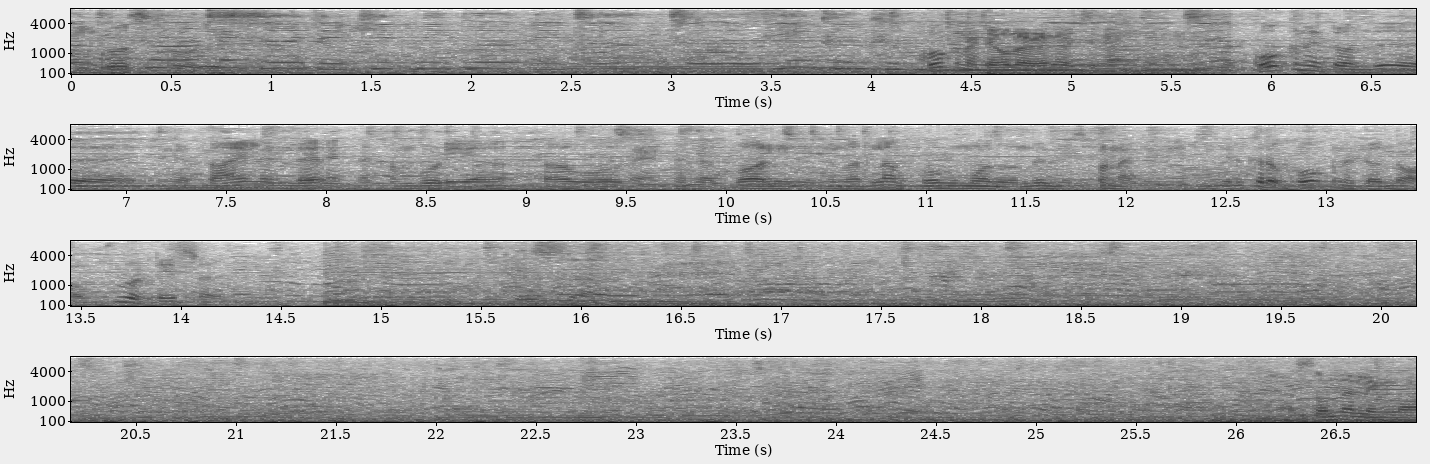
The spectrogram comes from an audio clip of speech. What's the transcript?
மங்கோஸ் கோகனட் எவ்வளோ அழகாக வச்சுருக்காங்க. கோகனட் வந்து இந்த தாய்லாண்டு இந்த கம்போடியா டாவோஸ் இந்த பாலி இந்த மாதிரிலாம் போகும்போது வந்து மிஸ் பண்ணாதீங்க. இங்கே இருக்கிற கோகனட் வந்து அவ்வளோ டேஸ்ட்டாக இருக்கும். நான் சொன்னேன் இல்லைங்களா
